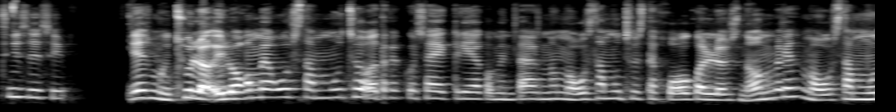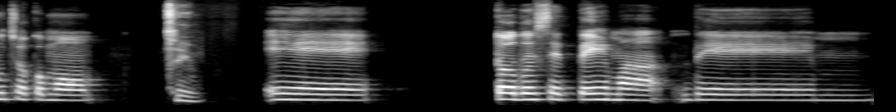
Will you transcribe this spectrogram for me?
Sí, sí, sí. Y es muy chulo. Y luego me gusta mucho, otra cosa que quería comentar, ¿no? Me gusta mucho este juego con los nombres, me gusta mucho como... Sí. Eh, todo ese tema de mm,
